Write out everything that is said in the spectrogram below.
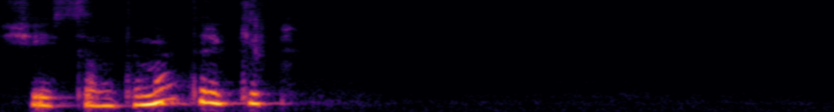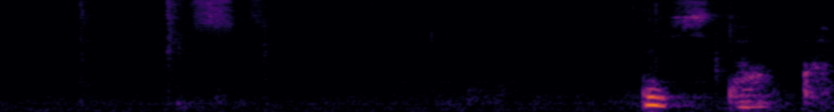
6 сантиметриків. Десь так.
